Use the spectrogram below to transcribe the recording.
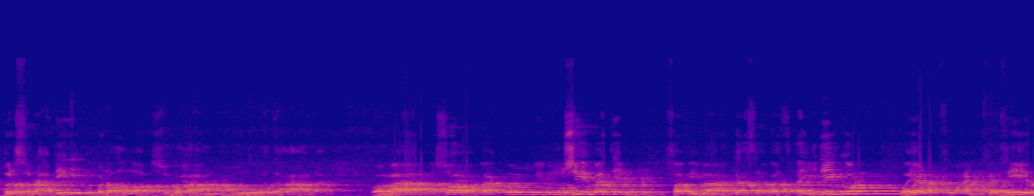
berserah diri kepada Allah Subhanahu wa taala. Wa ma asabakum min musibatin fabima kasabat aydikum wa ya'fu an katsir.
